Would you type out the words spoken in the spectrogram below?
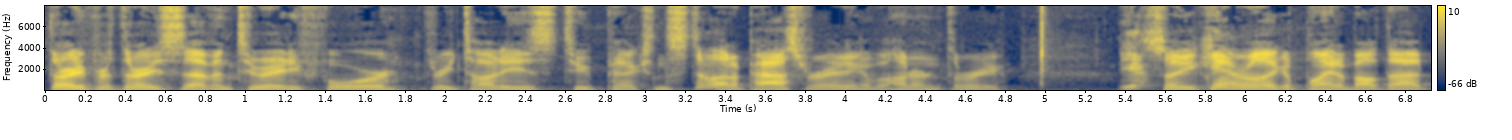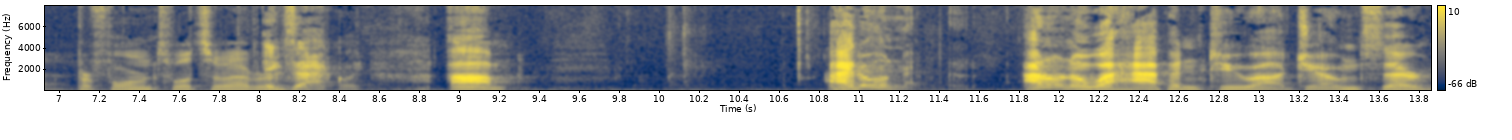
30 for 37, 284, three tutties, two picks, and still had a passer rating of 103. Yeah. So you can't really complain about that performance whatsoever. Exactly. Um, I don't, I don't know what happened to uh, Jones there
